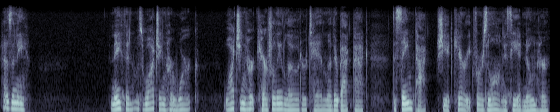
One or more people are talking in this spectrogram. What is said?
hasn't he? Nathan was watching her work, watching her carefully load her tan leather backpack, the same pack she had carried for as long as he had known her.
